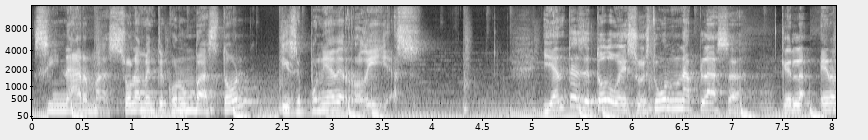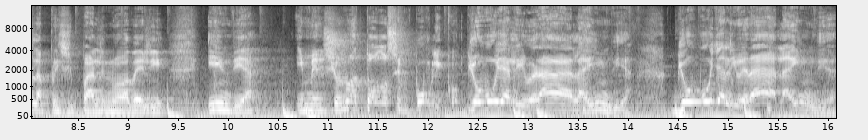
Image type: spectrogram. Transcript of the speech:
sin armas, solamente con un bastón y se ponía de rodillas. Y antes de todo eso, estuvo en una plaza que era la principal en Nueva Delhi, India, y mencionó a todos en público, yo voy a liberar a la India, yo voy a liberar a la India.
